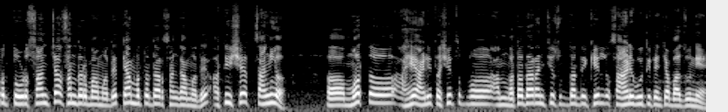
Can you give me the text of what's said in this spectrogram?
पण तोडसांच्या संदर्भामध्ये त्या मतदारसंघामध्ये अतिशय चांगलं मत आहे आणि तशीच मतदारांची सुद्धा देखील सहानुभूती त्यांच्या बाजूने आहे.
